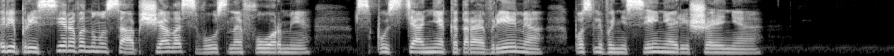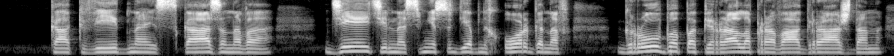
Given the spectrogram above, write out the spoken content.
репрессированному сообщалось в устной форме спустя некоторое время после вынесения решения. Как видно из сказанного, деятельность внесудебных органов грубо попирала права граждан –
